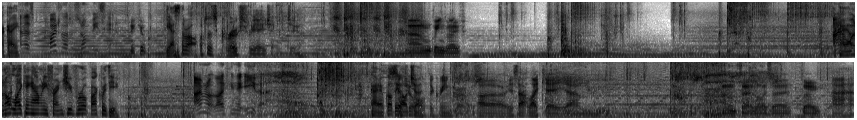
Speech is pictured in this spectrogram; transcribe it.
Okay. And there's quite a lot of zombies here. Thank you. Yes, there are. What does grocery agent do? Um, green glove. I Okay, I'm not liking how many friends you've brought back with you. I'm not liking it either. Okay, I've got the archer. of the green grove. Uh, is that like a um? Um, fertilizer. Glove. Aha.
